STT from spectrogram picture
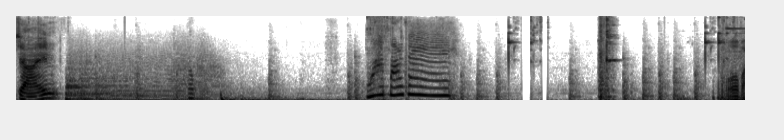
Is it time? One more day. Oba.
